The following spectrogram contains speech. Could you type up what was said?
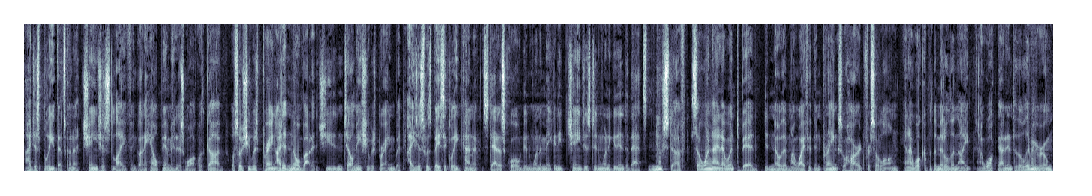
I just believe that's going to change his life and going to help him in his walk with God. Well, so she was praying. I didn't know about it. She didn't tell me she was praying, but I just was basically kind of status quo, didn't want to make any changes, didn't want to get into that new stuff. So one night I went to bed, didn't know that my wife had been praying so hard for so long, and I woke up in the middle of the night. I walked out into the living room,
